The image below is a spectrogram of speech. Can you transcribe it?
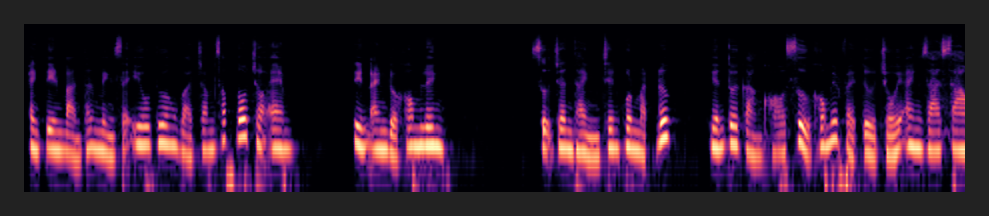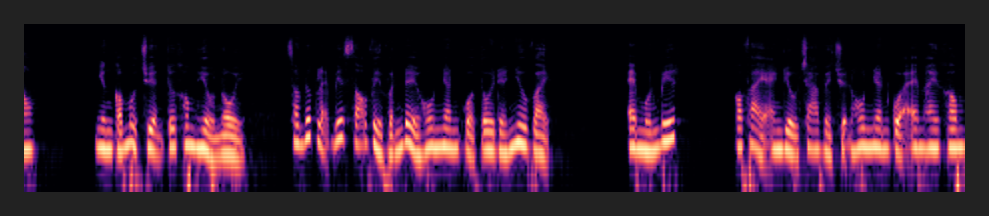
Anh tin bản thân mình sẽ yêu thương Và chăm sóc tốt cho em. Tin anh được không, Linh? Sự chân thành trên khuôn mặt Đức Khiến tôi càng khó xử không biết phải từ chối anh ra sao. Nhưng có một chuyện tôi không hiểu nổi. Sao Đức lại biết rõ về vấn đề hôn nhân của tôi đến như vậy? Em muốn biết, Có phải anh điều tra về chuyện hôn nhân của em hay không?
